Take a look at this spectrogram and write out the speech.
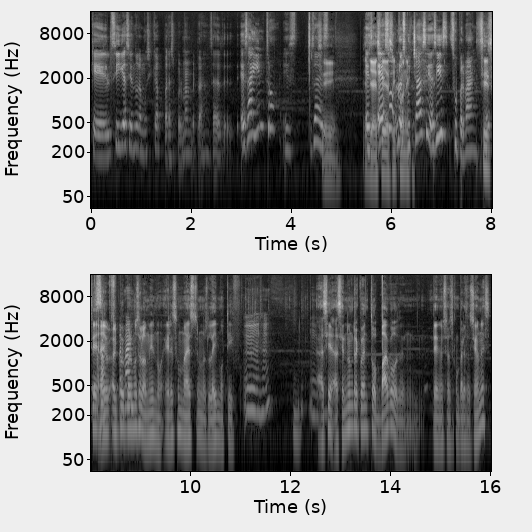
que él sigue haciendo la música para Superman, ¿verdad? O sea, esa intro es... O sea, sí. eso lo escuchas y decís Superman. Sí, es, que hoy volvemos a lo mismo. Él es un maestro en los leitmotiv. haciendo un recuento vago de, de, nuestras conversaciones,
